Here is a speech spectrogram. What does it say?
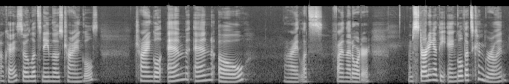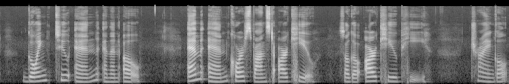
Okay, so let's name those triangles. Triangle MNO. All right, let's find that order. I'm starting at the angle that's congruent, going to N, and then O. MN corresponds to RQ. So I'll go RQP. Triangle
